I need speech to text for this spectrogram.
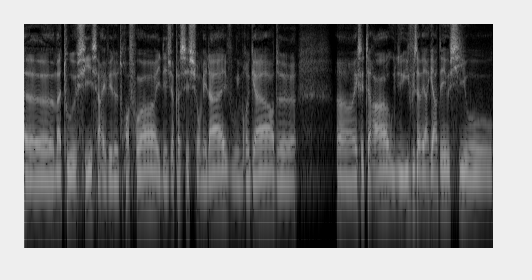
euh, Matou aussi, c'est arrivé deux, trois fois. Il est déjà passé sur mes lives où il me regarde, etc. Où il vous avait regardé aussi au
